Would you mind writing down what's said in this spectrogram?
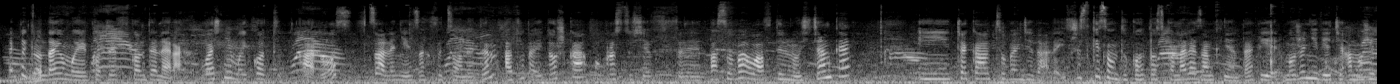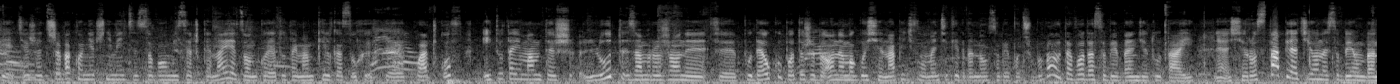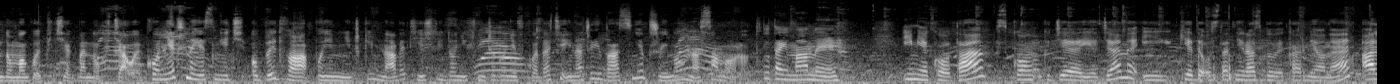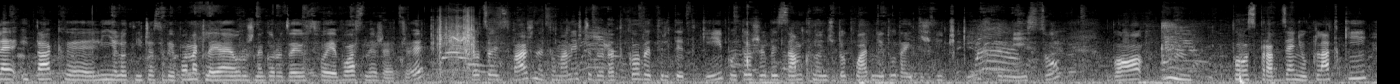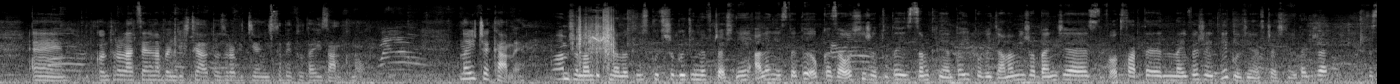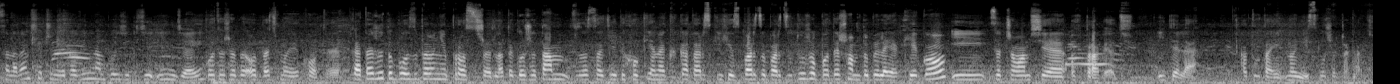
Tak wyglądają moje koty w kontenerach. Właśnie mój kot Carlos wcale nie jest zachwycony tym, a tutaj Doszka po prostu się wpasowała w tylną ściankę i czeka, co będzie dalej. Wszystkie są tylko doskonale zamknięte. Wie, może nie wiecie, a może wiecie, że trzeba koniecznie mieć ze sobą miseczkę na jedzonko. Ja tutaj mam kilka suchych e, kłaczków i tutaj mam też lód zamrożony w pudełku po to, żeby one mogły się napić w momencie, kiedy będą sobie potrzebowały. Ta woda sobie będzie tutaj e, się roztapiać i one sobie ją będą mogły pić, jak będą chciały. Konieczne jest mieć obydwa pojemniczki, nawet jeśli do nich niczego nie wkładacie, inaczej Was nie przyjmą na samolot. Tutaj mamy imię kota, skąd, gdzie jedziemy i kiedy ostatni raz były karmione, ale i tak e, linie lotnicze sobie ponaklejają różnego rodzaju swoje własne rzeczy. To, co jest ważne, to mam jeszcze dodatkowe trytytki po to, żeby zamknąć dokładnie tutaj drzwiczki w tym miejscu, bo po sprawdzeniu klatki e, kontrola celna będzie chciała to zrobić i oni sobie tutaj zamkną. No i czekamy. Mówiłam, że mam być na lotnisku 3 godziny wcześniej, ale niestety okazało się, że tutaj jest zamknięte i powiedziano mi, że będzie otwarte najwyżej 2 godziny wcześniej. Także zastanawiam się, czy nie powinnam pójść gdzie indziej po to, żeby oddać moje koty. W Katarze to było zupełnie prostsze, dlatego że tam w zasadzie tych okienek katarskich jest bardzo, bardzo dużo. Podeszłam do byle jakiego i zaczęłam się odprawiać. I tyle. A tutaj, no nic, muszę czekać.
